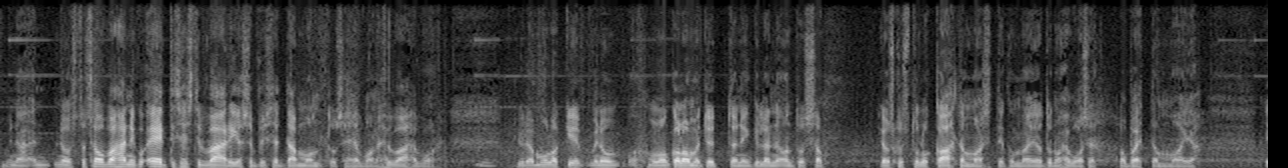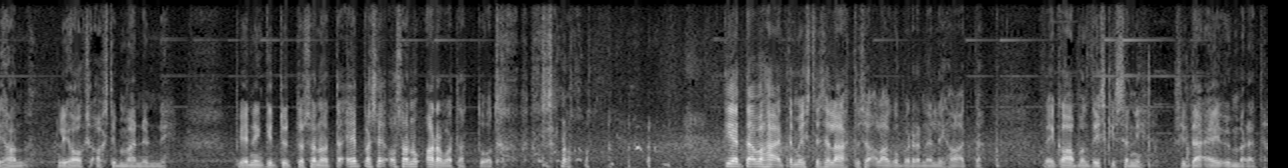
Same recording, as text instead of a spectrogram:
minä en, minusta se on vähän niin kuin eettisesti väärin, jos se pistetään monttu se hevonen, hyvä hevonen. Mm. Kyllä mullakin, minun, mulla on kolme tyttöä, niin kyllä ne on tuossa joskus tullut kahtamaan sitten, kun mä oon joutunut hevosen lopettamaan ja ihan lihoksi asti mennyt, niin pieninkin tyttö sanoi, että eipä se osannut arvata tuota. Sanoi tietää vähän, että mistä se lähtö se alkuperäinen liha, että ei kaupan tiskissä, niin sitä ei ymmärretä.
